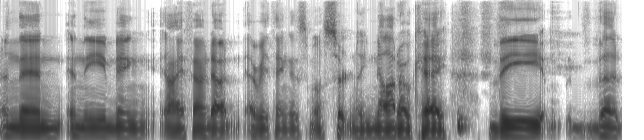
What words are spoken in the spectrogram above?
and then in the evening, I found out everything is most certainly not okay. the the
